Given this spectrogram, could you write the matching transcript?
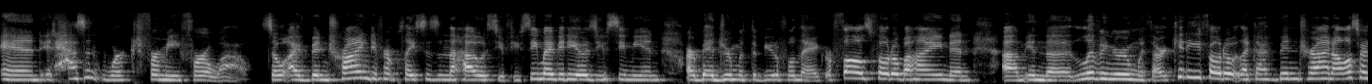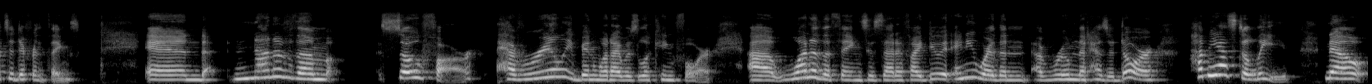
and it hasn't worked for me for a while. So I've been trying different places in the house. If you see my videos, you see me in our bedroom with the beautiful Niagara Falls photo behind, and um, in the living room with our kitty photo. Like I've been trying all sorts of different things, and none of them so far have really been what I was looking for. Uh, one of the things is that if I do it anywhere than a room that has a door, hubby has to leave. Now,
